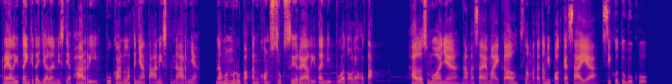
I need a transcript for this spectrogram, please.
Realita yang kita jalani setiap hari bukanlah kenyataan yang sebenarnya, namun merupakan konstruksi realita yang dibuat oleh otak. Halo semuanya, nama saya Michael. Selamat datang di podcast saya, Sikutu Buku.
